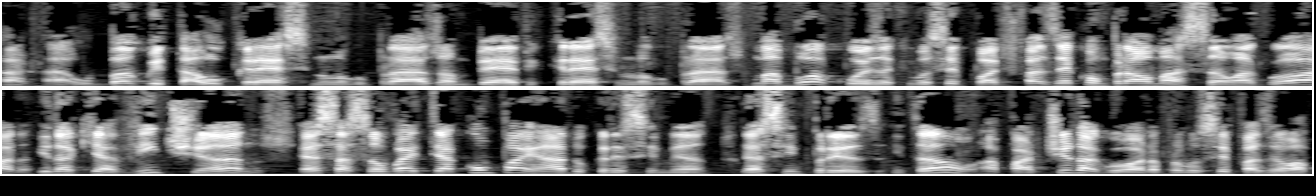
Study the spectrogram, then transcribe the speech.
A, a, o Banco Itaú cresce no longo prazo, a Ambev cresce no longo prazo. Uma boa coisa que você pode fazer é comprar uma ação agora e daqui a 20 anos essa ação vai ter acompanhado o crescimento dessa empresa. Então, a partir de agora, para você fazer uma,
